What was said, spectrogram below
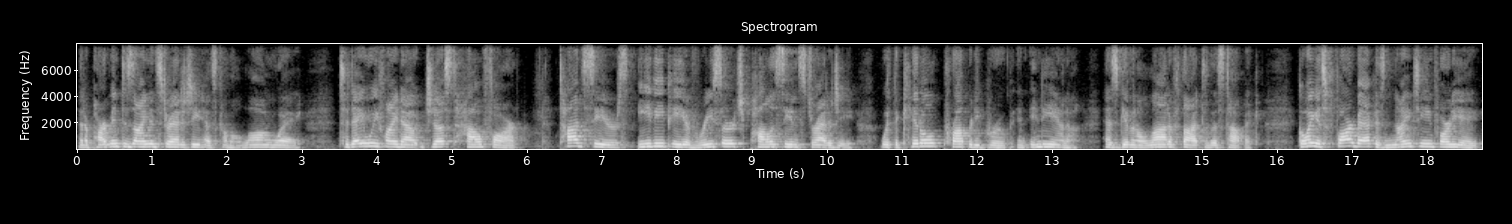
that apartment design and strategy has come a long way. Today we find out just how far Todd Sears, EVP of Research, Policy, and Strategy with the Kittle Property Group in Indiana, has given a lot of thought to this topic. Going as far back as 1948,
